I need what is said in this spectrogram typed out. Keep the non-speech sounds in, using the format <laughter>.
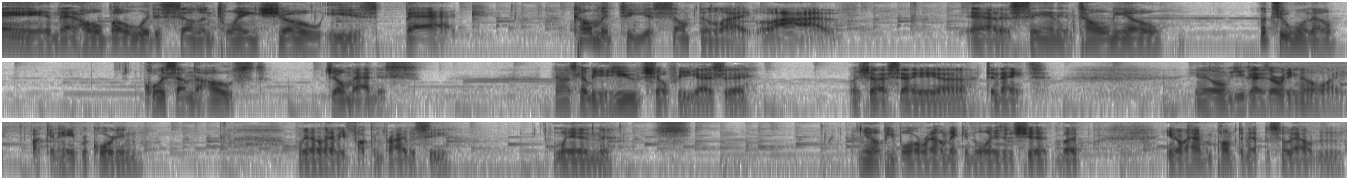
And that hobo with the Southern Twang show is back. Coming to you something like live out of San Antonio. The 210. Of course, I'm the host, Joe Madness. Now, it's going to be a huge show for you guys today. Or should I say, uh, tonight? You know, you guys already know I fucking hate recording when I don't have any fucking privacy. When, you know, people are around making noise and shit, but, you know, I haven't pumped an episode out in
